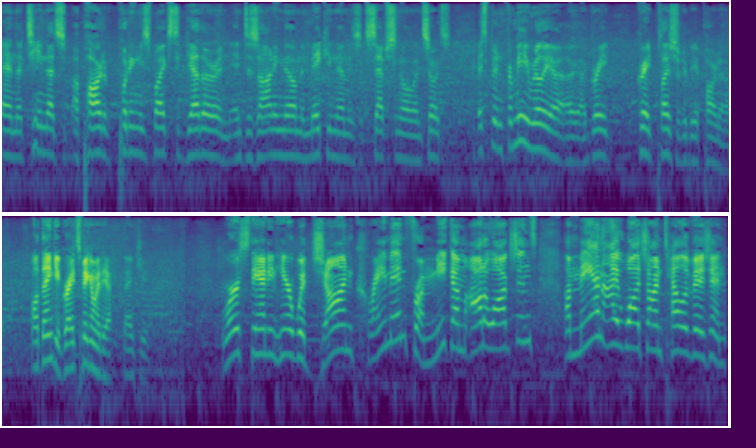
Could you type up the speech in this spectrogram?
and the team that's a part of putting these bikes together and, and designing them and making them is exceptional. And so it's it's been for me really a, a great great pleasure to be a part of. Well, thank you. Great speaking with you. Thank you. We're standing here with John Kraman from Mecum Auto Auctions, a man I watch on television.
